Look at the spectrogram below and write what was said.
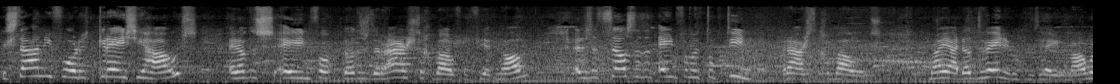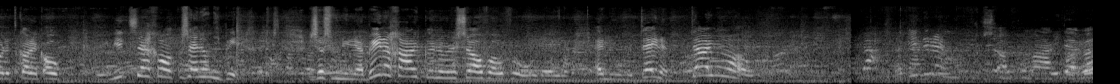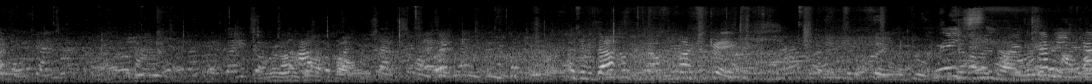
We staan hier voor het Crazy House. En dat is, een van, dat is de raarste gebouw van Vietnam. En er staat zelfs dat het een van de top 10 raarste gebouwen is. Maar ja, dat weet ik nog niet helemaal. Maar dat kan ik ook niet zeggen, want we zijn nog niet binnen geweest. Dus als we nu naar binnen gaan, kunnen we er zelf over oordelen. En doen we meteen een duim omhoog. Ja, iedereen moet het zelf gemaakt hebben. Als we daar gaan zelf gemaakt cake. In,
